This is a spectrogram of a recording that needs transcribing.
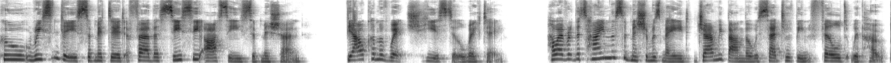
who recently submitted a further CCRC submission, the outcome of which he is still awaiting. However, at the time the submission was made, Jeremy Bamber was said to have been filled with hope,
